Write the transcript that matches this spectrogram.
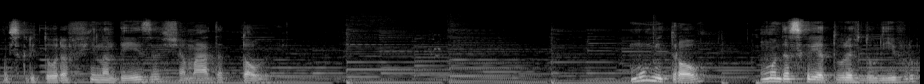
uma escritora finlandesa chamada Tove. Mumitrol, uma das criaturas do livro,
